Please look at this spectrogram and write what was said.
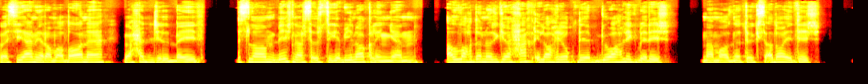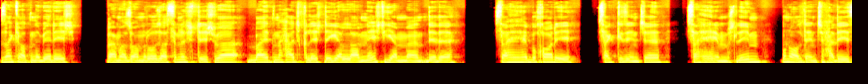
va siyami ramazona va hajjil bayt Islom 5 narsa ustiga bino qilingan. Allohdan o'zga haq iloh yo'q deb guvohlik berish, namozni to'kis ado etish, zakotni berish, Ramazon ro'zasini tutish va baytni haj qilish deganlarni eshitganman dedi. Sahih Buxoriy 8-chi, Sahih Muslim 16-hadis.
